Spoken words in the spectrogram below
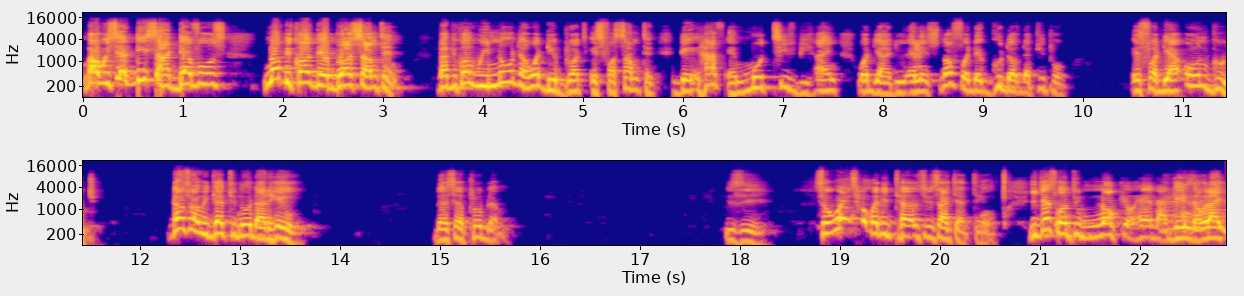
But we said these are devils, not because they brought something, but because we know that what they brought is for something. They have a motive behind what they are doing. And it's not for the good of the people, it's for their own good. That's why we get to know that, hey, there's a problem. You see? So when somebody tells you such a thing, you just want to knock your head against them. Like,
